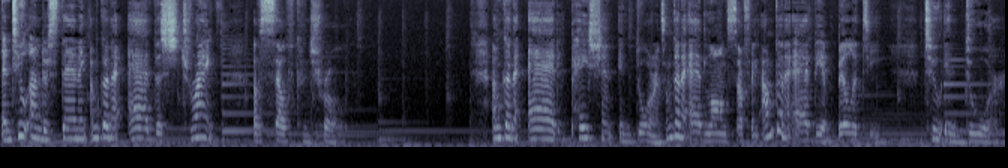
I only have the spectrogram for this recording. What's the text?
And to understanding, I'm going to add the strength of self control. I'm going to add patient endurance. I'm going to add long suffering. I'm going to add the ability to endure.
